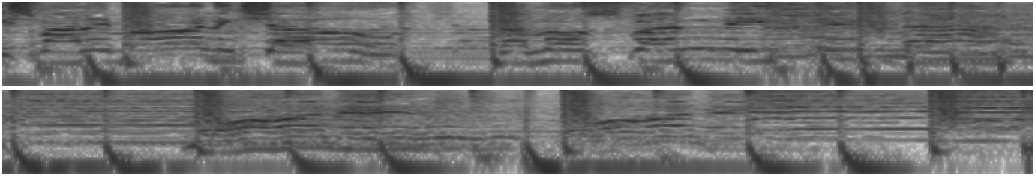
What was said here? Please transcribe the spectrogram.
Rickey Smiley Morning Show. The most funny in the morning. morning.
